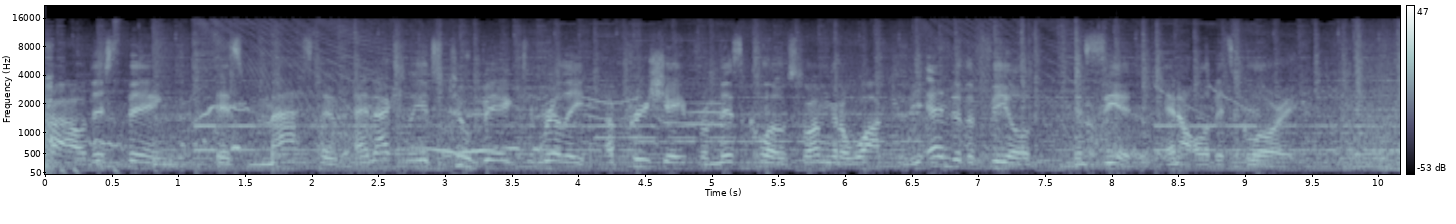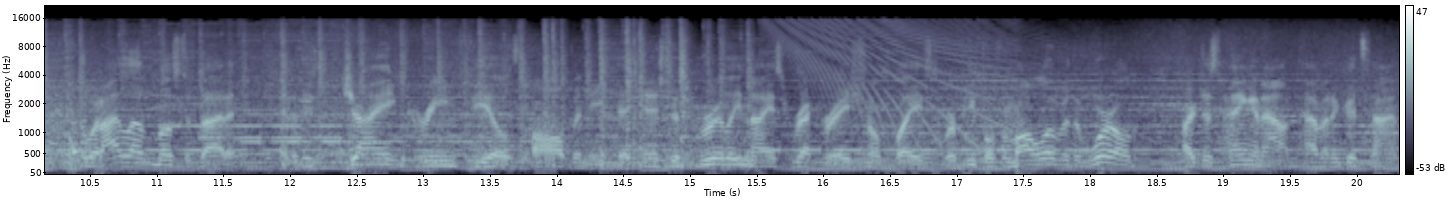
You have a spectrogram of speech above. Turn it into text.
Wow, this thing is massive, and actually it's too big to really appreciate from this close, so I'm gonna walk to the end of the field and see it in all of its glory. But what I love most about it are these giant green fields all beneath it. And it's this really nice recreational place where people from all over the world are just hanging out and having a good time.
